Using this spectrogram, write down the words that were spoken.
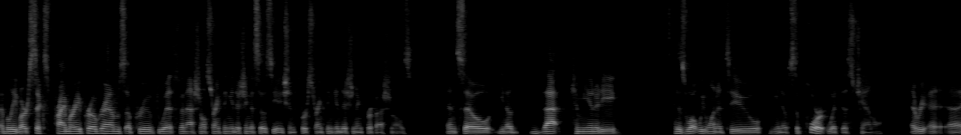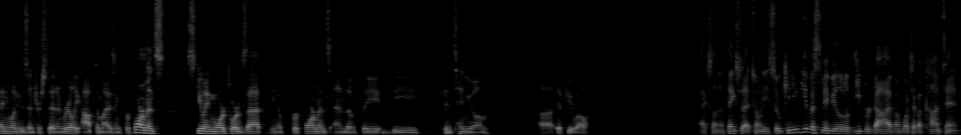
I believe, our six primary programs approved with the National Strength and Conditioning Association for strength and conditioning professionals. And so, you know, that community is what we wanted to, you know, support with this channel. Every uh, uh anyone who's interested in really optimizing performance, skewing more towards that, you know, performance end of the the continuum, uh, if you will. Excellent. Thanks for that, Tony. So, can you give us maybe a little deeper dive on what type of content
